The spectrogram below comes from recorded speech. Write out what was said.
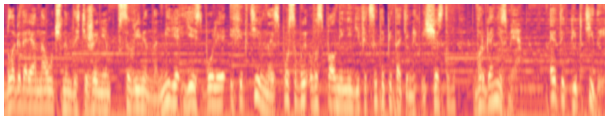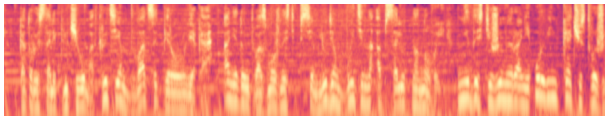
Благодаря научным достижениям в современном мире есть более эффективные способы восполнения дефицита питательных веществ в организме. Это пептиды, которые стали ключевым открытием 21 века. Они дают возможность всем людям выйти на абсолютно новый, недостижимый ранее уровень качества жизни.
